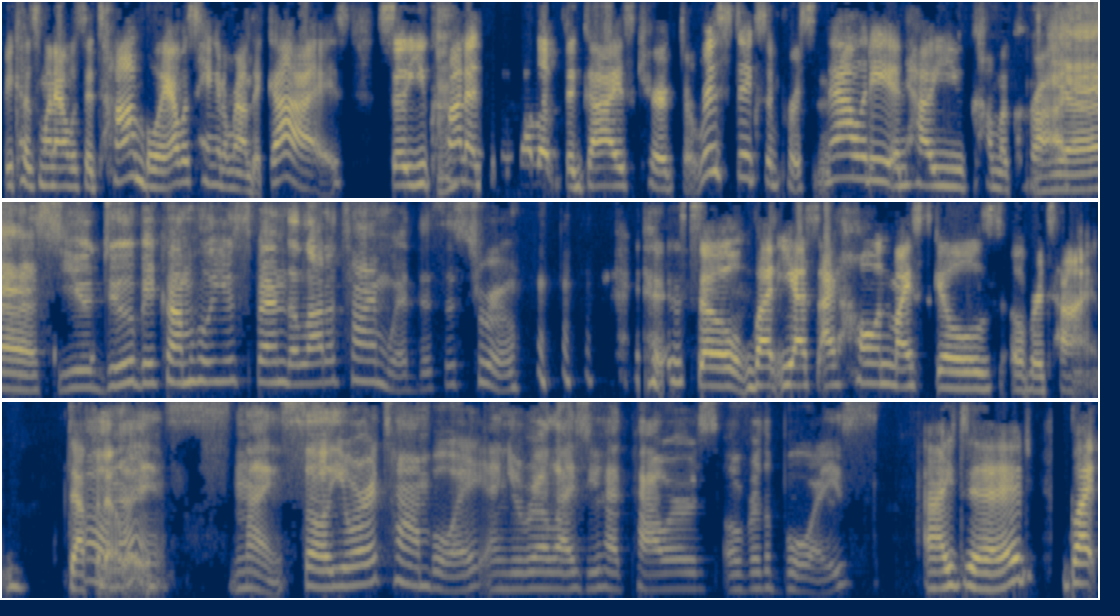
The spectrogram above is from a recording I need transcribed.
because when I was a tomboy, I was hanging around the guys. So you kind of mm-hmm. develop the guys' characteristics and personality and how you come across. Yes, you do become who you spend a lot of time with. This is true. so, but yes, I honed my skills over time. Definitely. Oh, nice. Nice. So you were a tomboy and you realized you had powers over the boys. I did. But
